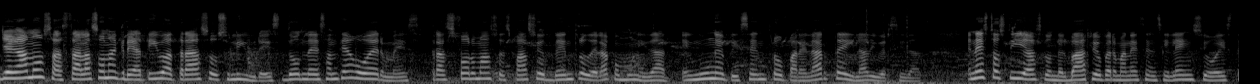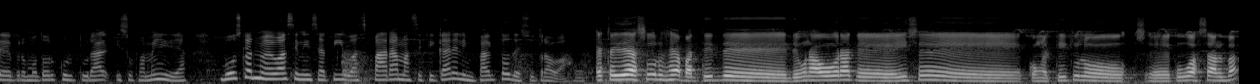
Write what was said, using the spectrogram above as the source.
Llegamos hasta la zona creativa Trazos Libres, donde Santiago Hermes transforma su espacio dentro de la comunidad en un epicentro para el arte y la diversidad. En estos días, donde el barrio permanece en silencio, este promotor cultural y su familia buscan nuevas iniciativas para masificar el impacto de su trabajo. Esta idea surge a partir de, una obra que hice con el título eh, Cuba Salva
